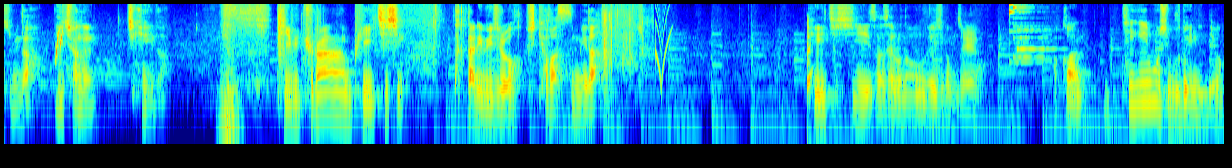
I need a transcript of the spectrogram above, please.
먹었습니다. 2차는 치킨이다. BBQ랑 BH식 닭다리 위주로 시켜봤습니다. BHC에서 새로 나온 외지 감자예요. 약간 튀김옷이 묻어 있는데요.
